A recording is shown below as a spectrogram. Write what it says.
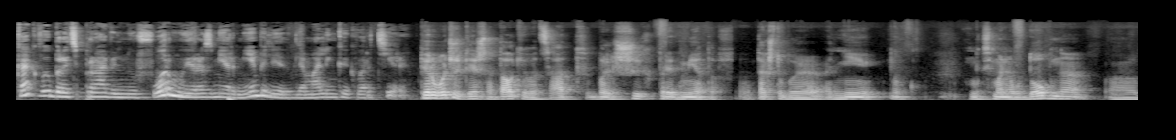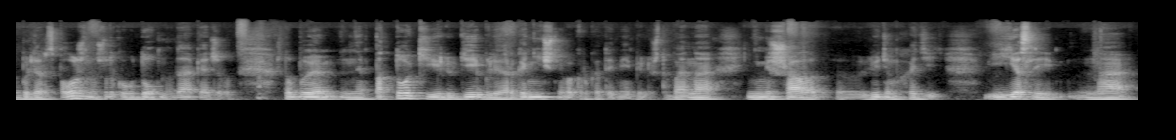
Как выбрать правильную форму и размер мебели для маленькой квартиры? В первую очередь, конечно, отталкиваться от больших предметов, так чтобы они ну, максимально удобно были расположены, что такое удобно, да, опять же, вот, чтобы потоки людей были органичны вокруг этой мебели, чтобы она не мешала э, людям ходить. И если на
